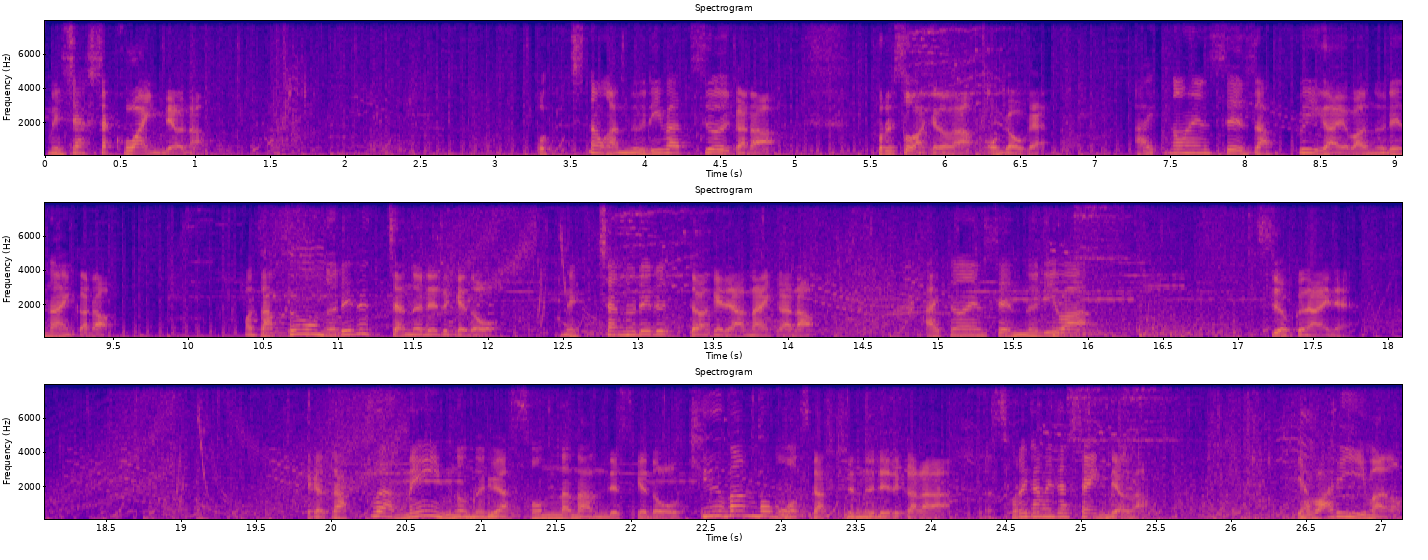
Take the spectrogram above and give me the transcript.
めちゃくちゃ怖いんだよな。こっちの方が塗りは強いから、取れそうだけどな。オッケーオッケー。相手の編成ザップ以外は塗れないから。まあ、ザップも塗れるっちゃ塗れるけど、めっちゃ塗れるってわけではないから、相手の編成塗りは強くないね。てか、ザップはメインの塗りはそんななんですけど、9番ボムを使って塗れるから、それがめちゃくちゃいいんだよな。いや、悪い、今の。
